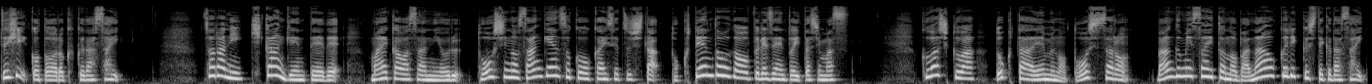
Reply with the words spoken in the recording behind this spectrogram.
ぜひご登録ください。さらに期間限定で前川さんによる投資の三原則を解説した特典動画をプレゼントいたします。詳しくはドクター M の投資サロン番組サイトのバナーをクリックしてください。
